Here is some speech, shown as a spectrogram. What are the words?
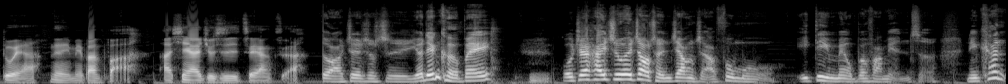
对啊，那也没办法啊，现在就是这样子啊。对啊，这就是有点可悲。嗯，我觉得孩子会造成这样子啊，父母。一定没有办法免责。你看，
